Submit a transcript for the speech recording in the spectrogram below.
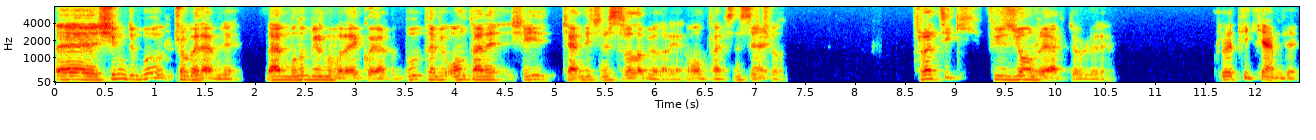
Ee, şimdi bu çok önemli. Ben bunu bir numaraya koyardım. Bu tabii 10 tane şeyi kendi içine sıralamıyorlar yani 10 tanesini seçiyorlar. Evet. Pratik füzyon reaktörleri. Pratik hem de.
